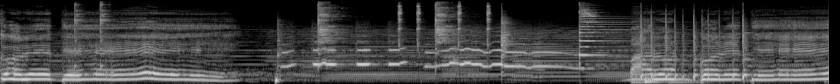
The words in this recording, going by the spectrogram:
করে দে। বারণ করে দে।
